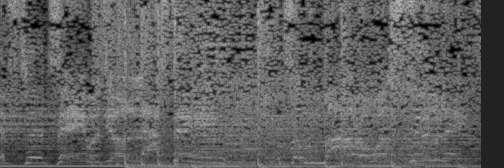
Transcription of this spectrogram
If today was your last day, tomorrow was too late.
